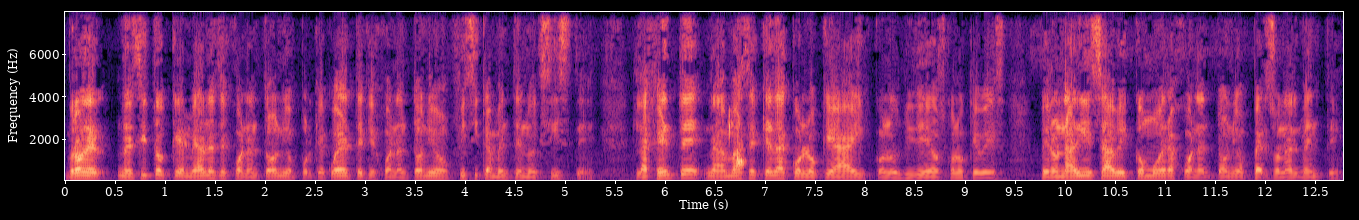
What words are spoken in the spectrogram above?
Brother, necesito que me hables de Juan Antonio porque acuérdate que Juan Antonio físicamente no existe. La gente nada más se queda con lo que hay, con los videos, con lo que ves, pero nadie sabe cómo era Juan Antonio personalmente.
